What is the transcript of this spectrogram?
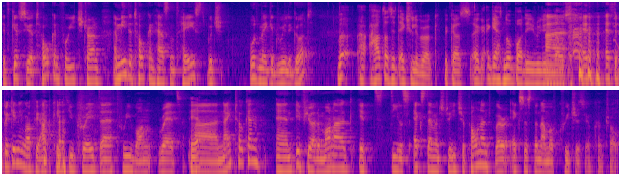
it gives you a token for each turn. I mean the token has no haste, which would make it really good. But how does it actually work? Because I I guess nobody really Uh, knows. at, at the beginning of your upkeep, you create a 3 1 red Yeah. uh, knight token, and if you are the monarch, it deals X damage to each opponent, where X is the number of creatures you control.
